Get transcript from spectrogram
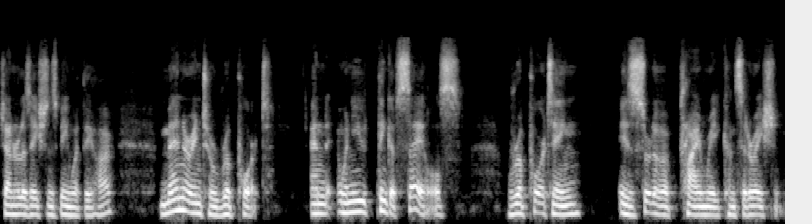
generalizations being what they are, men are into report. And when you think of sales, reporting is sort of a primary consideration.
